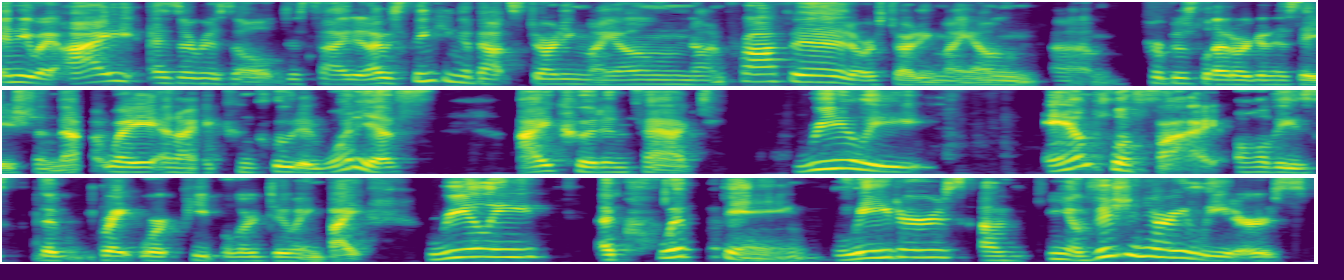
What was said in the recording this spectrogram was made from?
anyway, I as a result decided I was thinking about starting my own nonprofit or starting my own um, purpose-led organization that way, and I concluded, what if I could, in fact, really amplify all these the great work people are doing by really equipping leaders of you know visionary leaders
